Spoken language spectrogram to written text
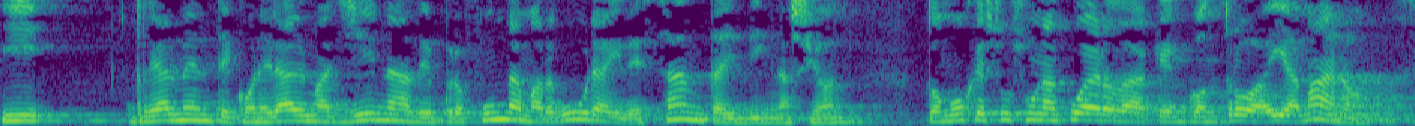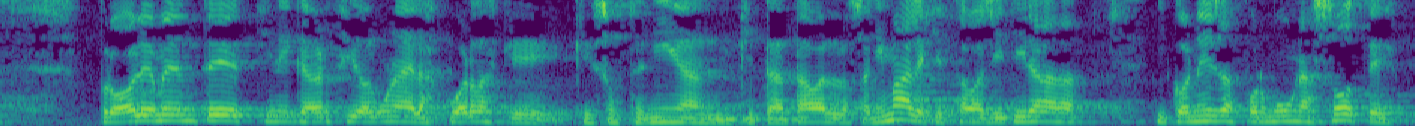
Y realmente con el alma llena de profunda amargura y de santa indignación, tomó Jesús una cuerda que encontró ahí a mano. Probablemente tiene que haber sido alguna de las cuerdas que, que sostenían, que trataban los animales, que estaba allí tirada, y con ella formó un azote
